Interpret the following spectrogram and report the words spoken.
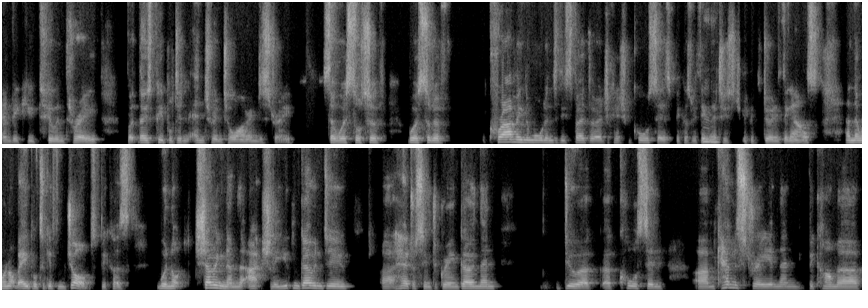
NVQ two and three, but those people didn't enter into our industry. So we're sort of we're sort of cramming them all into these further education courses because we think mm. they're too stupid to do anything else, and then we're not able to give them jobs because we're not showing them that actually you can go and do a hairdressing degree and go and then do a, a course in um, chemistry and then become a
